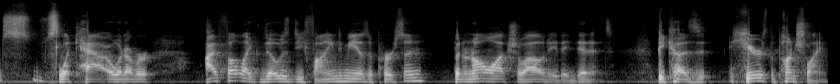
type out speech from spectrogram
slick hat or whatever I felt like those defined me as a person, but in all actuality, they didn't. Because here's the punchline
